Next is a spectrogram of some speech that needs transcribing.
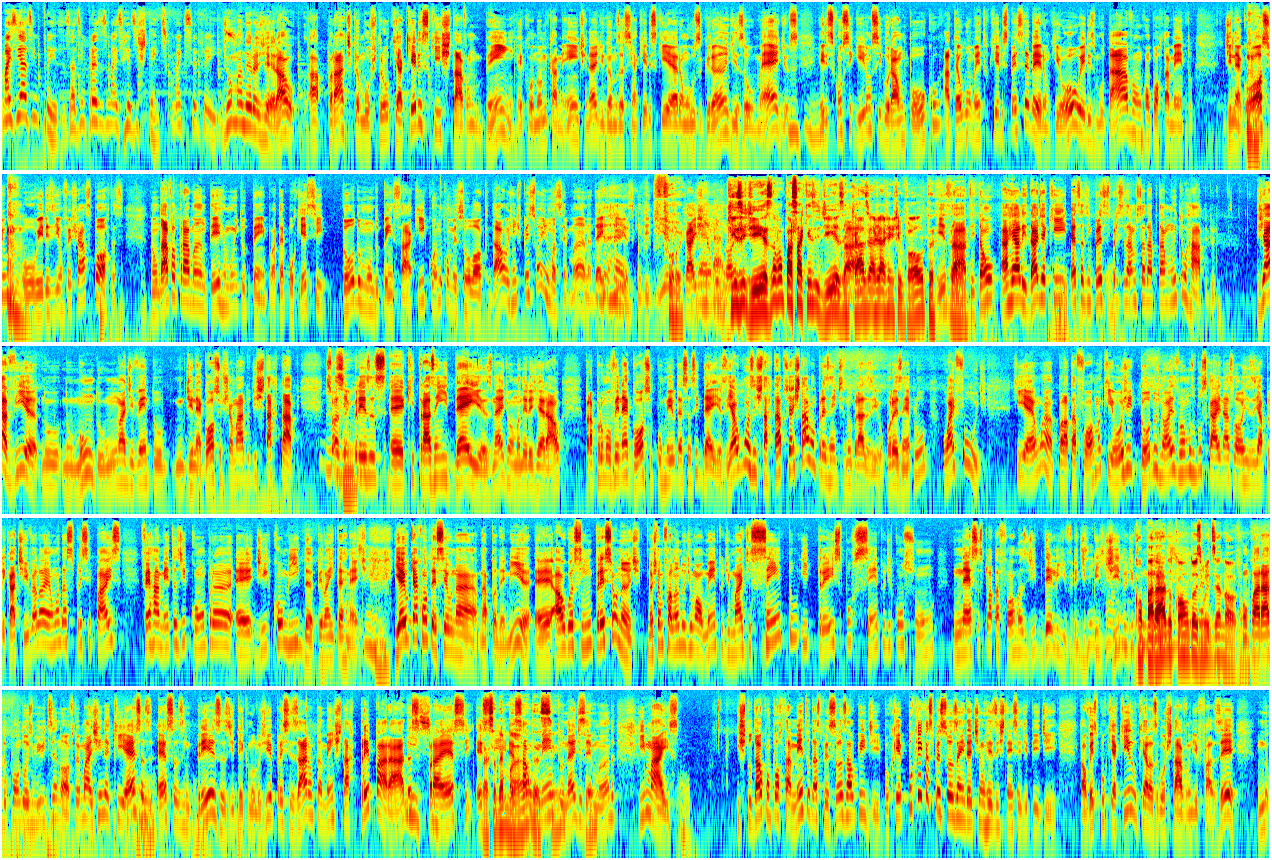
Mas e as empresas? As empresas mais resistentes, como é que você vê isso? De uma maneira geral, a prática mostrou que aqueles que estavam bem economicamente, né, digamos assim, aqueles que eram os grandes ou médios, uhum. eles conseguiram segurar um pouco até o momento que eles perceberam que ou eles mudavam o comportamento de negócio ou eles iam fechar as portas. Não dava para manter muito tempo, até porque se todo mundo pensar aqui, quando começou o lockdown, a gente pensou em uma semana, 10 é. dias, 15 dias, Foi. e cá estamos nós. 15 dias, não vamos passar 15 dias Exato. em casa, já, já a gente volta. Exato. É. Então, a realidade é que essas empresas precisaram se adaptar muito rápido já havia no, no mundo um advento de negócio chamado de startup. São as Sim. empresas é, que trazem ideias, né, de uma maneira geral, para promover negócio por meio dessas ideias. E algumas startups já estavam presentes no Brasil. Por exemplo, o iFood que é uma plataforma que hoje todos nós vamos buscar aí nas lojas de aplicativo. Ela é uma das principais ferramentas de compra é, de comida pela internet. Sim. E aí o que aconteceu na, na pandemia é algo assim impressionante. Nós estamos falando de um aumento de mais de 103% de consumo nessas plataformas de delivery, de Gente, pedido de comparado com 2019. Né? Comparado com 2019. Então imagina que essas, essas empresas de tecnologia precisaram também estar preparadas para esse, esse, demanda, esse aumento sim, né, de sim. demanda e mais estudar o comportamento das pessoas ao pedir. Porque por que, que as pessoas ainda tinham resistência de pedir? Talvez porque aquilo que elas gostavam de fazer,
